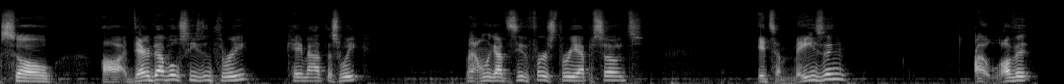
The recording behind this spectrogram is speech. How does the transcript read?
So, uh, Daredevil season three came out this week. I only got to see the first three episodes. It's amazing. I love it.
